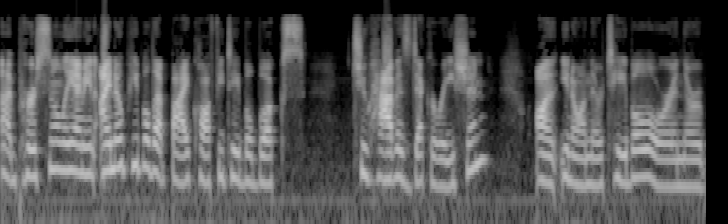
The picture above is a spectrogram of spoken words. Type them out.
I personally, I mean, I know people that buy coffee table books to have as decoration on you know on their table or in their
